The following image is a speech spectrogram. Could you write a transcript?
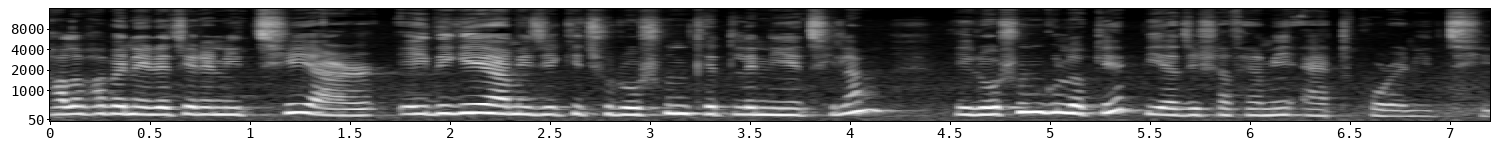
ভালোভাবে নেড়ে চেড়ে নিচ্ছি। আর এই দিকে আমি যে কিছু রসুন থেতলে নিয়েছিলাম, এই রসুনগুলোকে পেঁয়াজের সাথে আমি অ্যাড করে নিচ্ছি।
